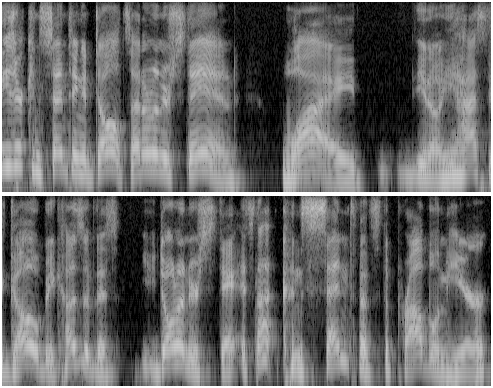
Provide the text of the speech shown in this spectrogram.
"These are consenting adults. I don't understand." why you know he has to go because of this you don't understand it's not consent that's the problem here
